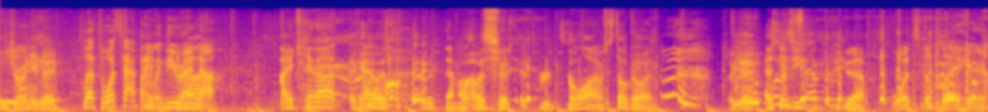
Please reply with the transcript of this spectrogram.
Enjoying your day? Leth, what's happening I with you right now? I cannot. Okay, I was, I was demo. I was boosted for so long. I'm still going. Okay. As What soon is happening? it up. What's the play here?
